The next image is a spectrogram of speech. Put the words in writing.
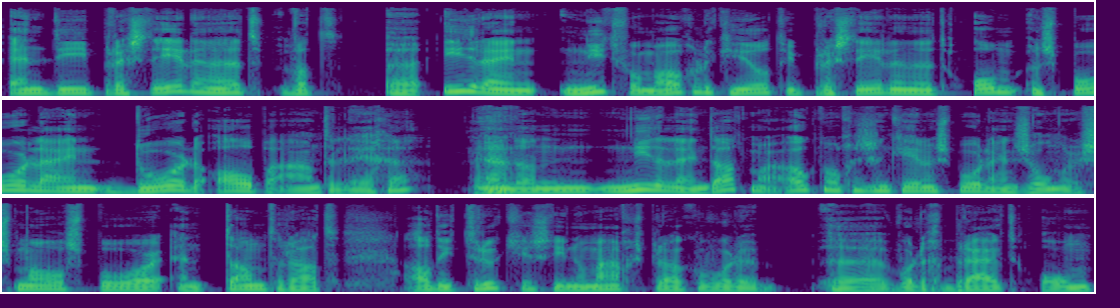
en die presteerde het wat uh, iedereen niet voor mogelijk hield. Die presteerden het om een spoorlijn door de Alpen aan te leggen. Ja. En dan niet alleen dat, maar ook nog eens een keer een spoorlijn zonder smalspoor en tandrad. Al die trucjes die normaal gesproken worden, uh, worden gebruikt om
